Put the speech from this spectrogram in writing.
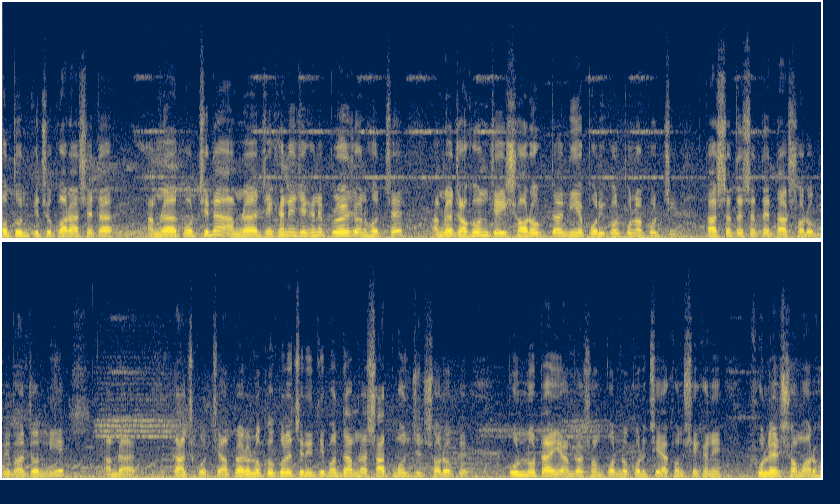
নতুন কিছু করা সেটা আমরা করছি না। আমরা যেখানে যেখানে প্রয়োজন হচ্ছে, আমরা যখন যেই সড়কটা নিয়ে পরিকল্পনা করছি, তার সাথে সাথে তার সড়ক বিভাজন নিয়ে আমরা কাজ করছি। আপনারা লক্ষ্য করেছেন, ইতিমধ্যে আমরা সাত মসজিদ সড়কে পূর্ণটাই আমরা সম্পন্ন করেছি। এখন সেখানে ফুলের সমারোহ,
